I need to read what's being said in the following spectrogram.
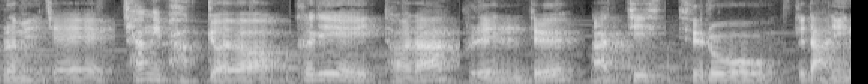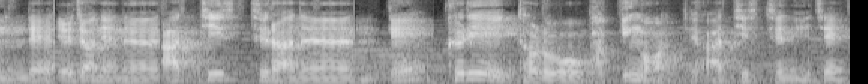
그러면 이제 창이 바뀌어요. 크리에이터나 브랜드, 아티스트로 이렇게 나뉘는데 예전에는 아티스트라는 게 크리에이터로 바뀐 것 같아요. 아티스트는 이제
